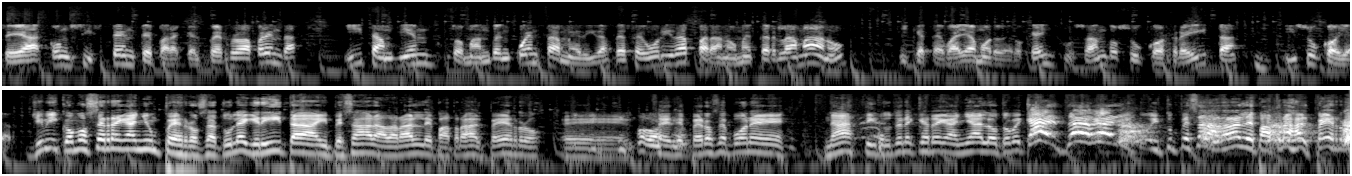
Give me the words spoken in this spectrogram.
sea consistente para que el perro aprenda y también tomando en cuenta medidas de seguridad para no meter la mano y que te vaya a morder, ¿ok? Usando su correíta y su collar. Jimmy, ¿cómo se regaña un perro? O sea, tú le gritas y empiezas a ladrarle para atrás al perro. Eh, No, no. el perro se pone nasty, tú tienes que regañarlo. Tú ves, "¡Cállate, cállate!", Y tú empiezas a ladrarle para atrás al perro.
